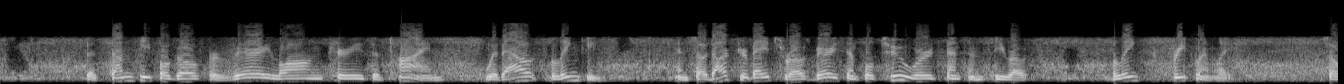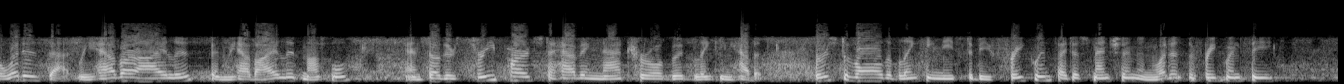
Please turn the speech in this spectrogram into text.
That some people go for very long periods of time without blinking. And so Dr. Bates wrote, very simple, two word sentence he wrote, blink frequently. So what is that? We have our eyelids and we have eyelid muscles. And so there's three parts to having natural good blinking habits. First of all, the blinking needs to be frequent, I just mentioned. And what is the frequency?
